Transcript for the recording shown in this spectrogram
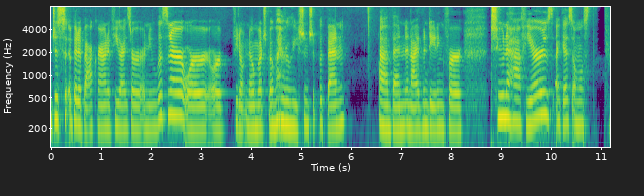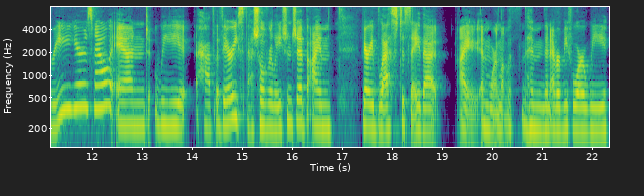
just a bit of background if you guys are a new listener or or if you don't know much about my relationship with Ben. Uh, ben and I have been dating for two and a half years, I guess almost three years now, and we have a very special relationship. I'm very blessed to say that I am more in love with him than ever before. We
